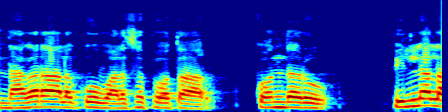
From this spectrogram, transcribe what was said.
నగరాలకు వలసపోతారు. కొందరు పిల్లల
